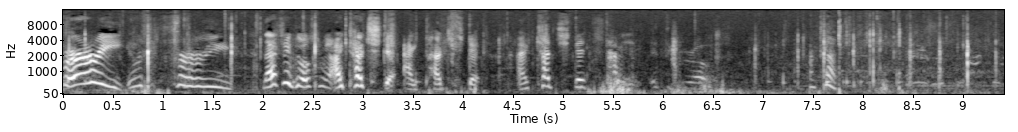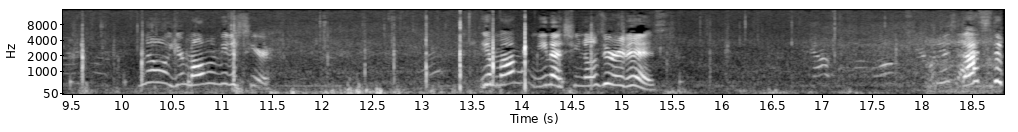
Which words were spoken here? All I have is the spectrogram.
furry. It was furry. That's a to me. I touched it. I touched it. I touched its tummy. It's gross. Go. No, your mom will meet us here. Your mom will meet us. She knows where it is. That's the.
